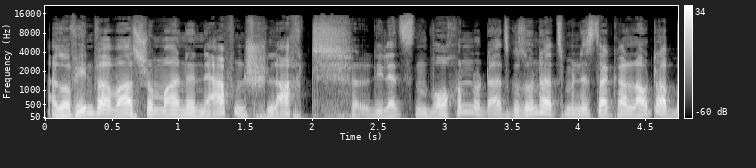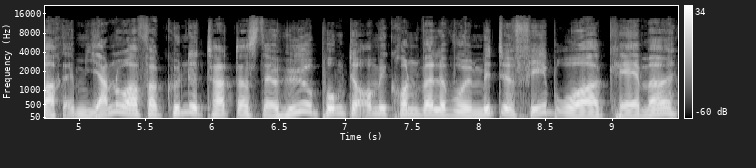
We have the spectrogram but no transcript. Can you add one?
Also auf jeden Fall war es schon mal eine Nervenschlacht die letzten Wochen und als Gesundheitsminister Karl Lauterbach im Januar verkündet hat, dass der Höhepunkt der Omikron-Welle wohl Mitte Februar käme,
